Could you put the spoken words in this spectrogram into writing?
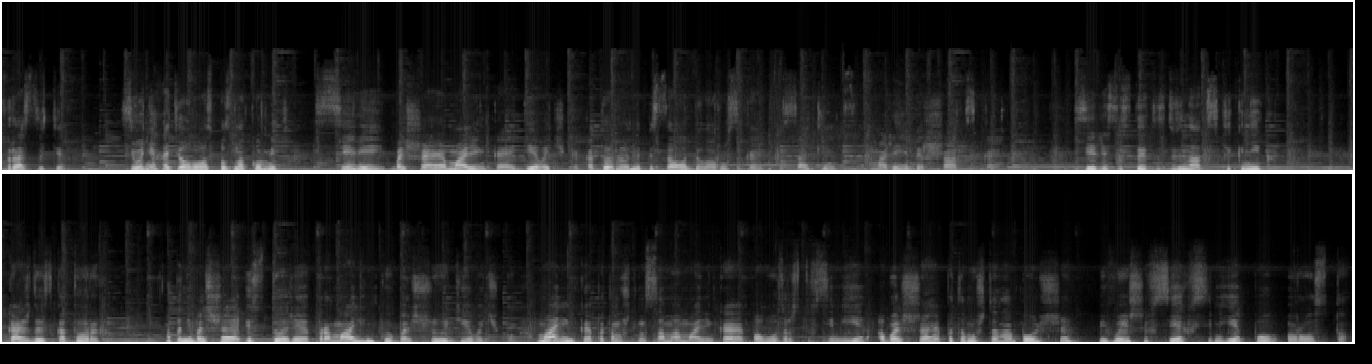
Здравствуйте! Сегодня я хотела бы вас познакомить с серией «Большая маленькая девочка», которую написала белорусская писательница Мария Бершатская. Серия состоит из 12 книг, каждую из которых это небольшая история про маленькую большую девочку. Маленькая, потому что она самая маленькая по возрасту в семье, а большая, потому что она больше и выше всех в семье по росту.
